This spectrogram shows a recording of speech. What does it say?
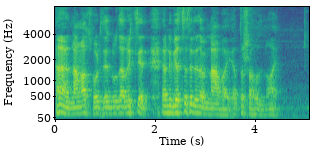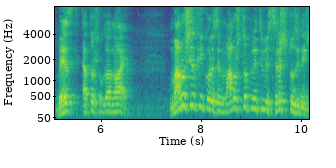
হ্যাঁ নামাজ পড়ছেন, রোজা রয়েছেন এমনি ব্যস্ত চলে যাবেন। না ভাই, এত সহজ নয়। বেশ এত সোজা নয়। মানুষের কি করেছেন? মানুষ তো পৃথিবীর শ্রেষ্ঠ জিনিস।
